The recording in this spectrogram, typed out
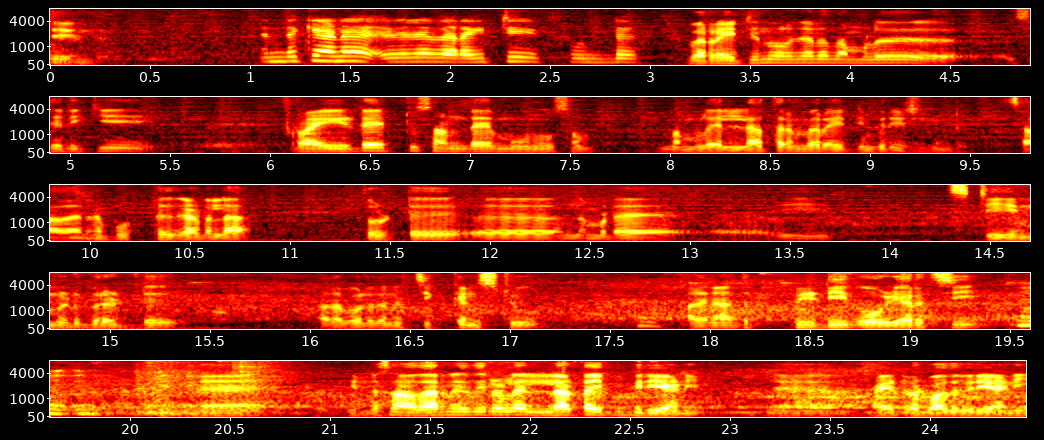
ചെയ്യുന്നുണ്ട്. എന്തൊക്കെയാണ് ഇതിലെ വെറൈറ്റി ഫുഡ് വെറൈറ്റി എന്ന് പറഞ്ഞാൽ നമ്മൾ ശരിക്ക് ഫ്രൈഡേ ടു സൺഡേ മൂന്ന് ദിവസം നമ്മൾ എല്ലാത്തരം വെറൈറ്റിയും പരീക്ഷിക്കുന്നുണ്ട്. സാധാരണ പുട്ട് കടല തൊട്ട് നമ്മുടെ ഈ സ്റ്റീംഡ് ബ്രെഡ് അതുപോലെ തന്നെ ചിക്കൻ സ്റ്റൂ അതിനകത്ത് പിടി കോഴിയിറച്ചി. പിന്നെ പിന്നെ സാധാരണ രീതിയിലുള്ള എല്ലാ ടൈപ്പ് ബിരിയാണി. ഹൈദരാബാദ് ബിരിയാണി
